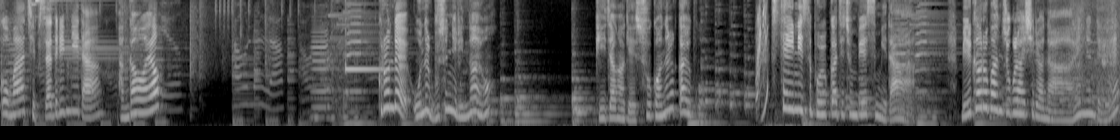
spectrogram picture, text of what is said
꼬마 집사들입니다. 반가워요? 그런데 오늘 무슨 일 있나요? 비장하게 수건을 깔고 스테인리스 볼까지 준비했습니다. 밀가루 반죽을 하시려나 했는데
